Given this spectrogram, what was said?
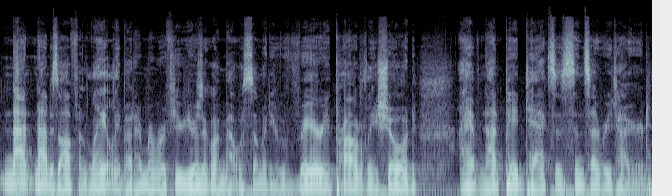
not not as often lately, but I remember a few years ago I met with somebody who very proudly showed, I have not paid taxes since I retired.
